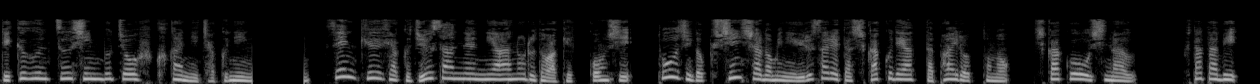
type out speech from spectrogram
陸軍通信部長副官に着任。1913年にアーノルドは結婚し、当時独身者のみに許された資格であったパイロットの資格を失う。再び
